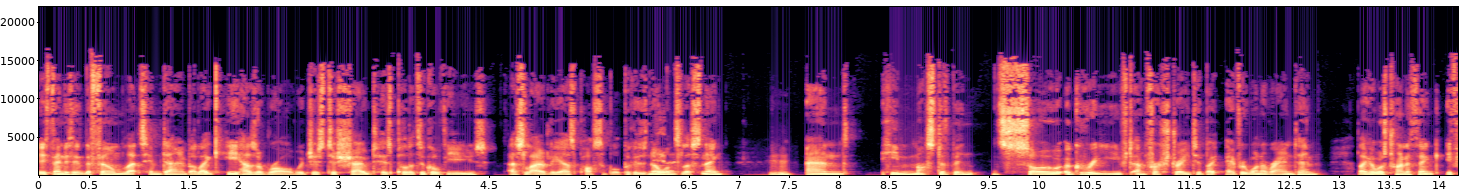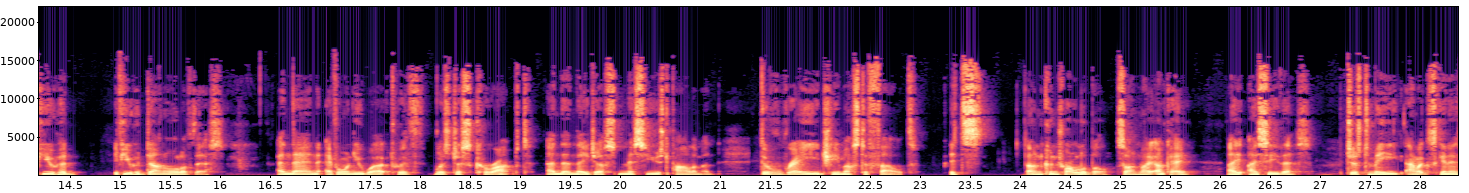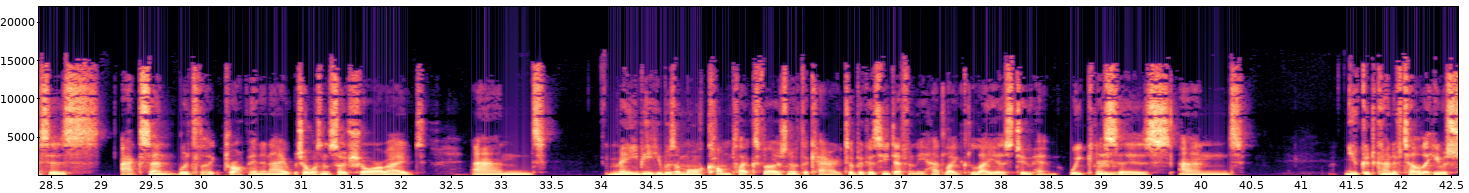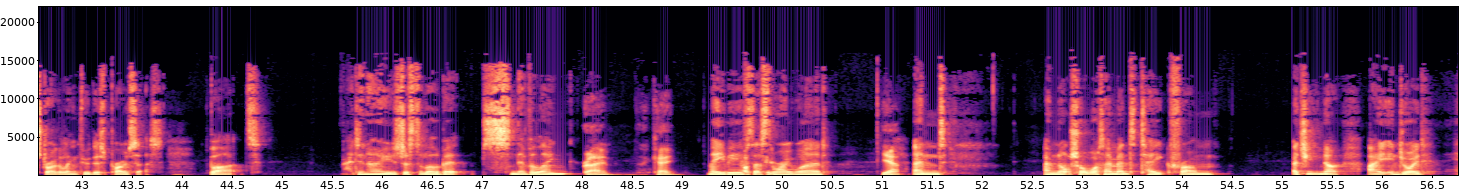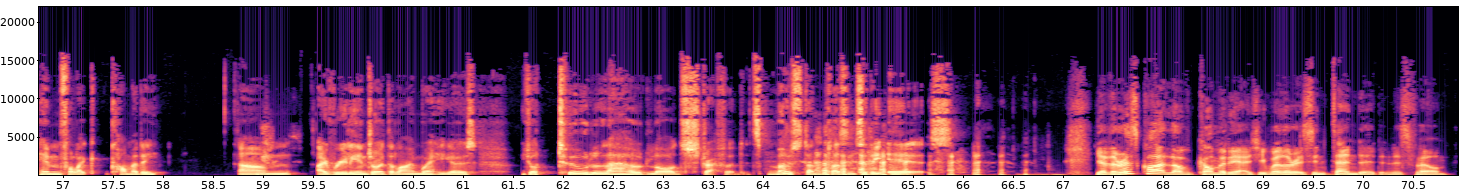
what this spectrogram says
if anything, the film lets him down, but like he has a role, which is to shout his political views as loudly as possible because no Yeah. one's listening. Mhm. And he must have been so aggrieved and frustrated by everyone around him. Like I was trying to think if you had if you had done all of this and then everyone you worked with was just corrupt and then they just misused parliament. The rage he must have felt it's uncontrollable. So i'm like okay i, I see this. Just to me alec guinness's accent would like drop in and out which i wasn't so sure about. And maybe he was a more complex version of the character because he definitely had like layers to him weaknesses and you could kind of tell that he was struggling through this process. But I don't know. He was just a little bit sniveling, Right. Okay. maybe if that's the right word. Yeah. And I'm not sure what I meant to take from. Actually, no. I enjoyed him for like comedy. Um, I really enjoyed the line where he goes, "You're too loud, Lord Strafford. It's most unpleasant to the ears." Yeah, there is quite a lot of comedy actually, whether it's intended in this film.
